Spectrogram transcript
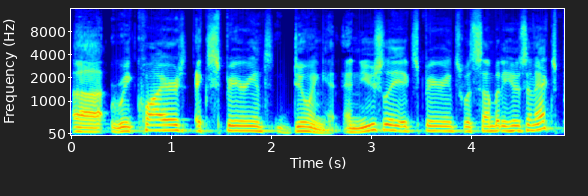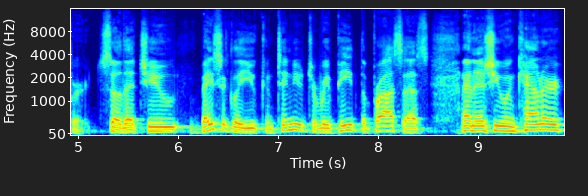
uh, requires experience doing it, and usually experience with somebody who's an expert, so that you basically you continue to repeat the process. And as you encounter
